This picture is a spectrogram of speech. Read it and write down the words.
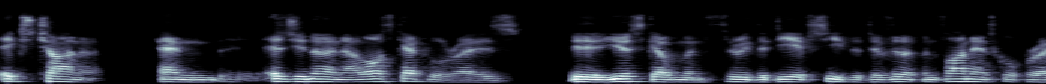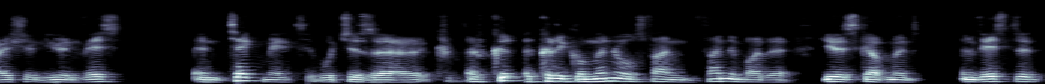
ex China. And as you know, in our last capital raise, the US government, through the DFC, the Development Finance Corporation, who invest in TechMet, which is a, a, a critical minerals fund funded by the US government, invested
